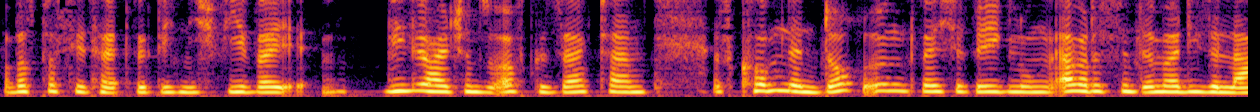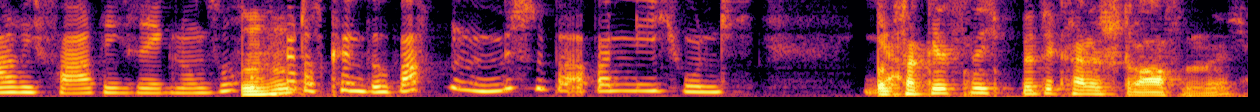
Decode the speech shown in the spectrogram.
Aber es passiert halt wirklich nicht viel, weil, wie wir halt schon so oft gesagt haben, es kommen dann doch irgendwelche Regelungen, aber das sind immer diese Larifari-Regelungen. So, Mhm. ja, das können wir machen, müssen wir aber nicht und Und ja. vergiss nicht, bitte keine Strafen, nicht?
